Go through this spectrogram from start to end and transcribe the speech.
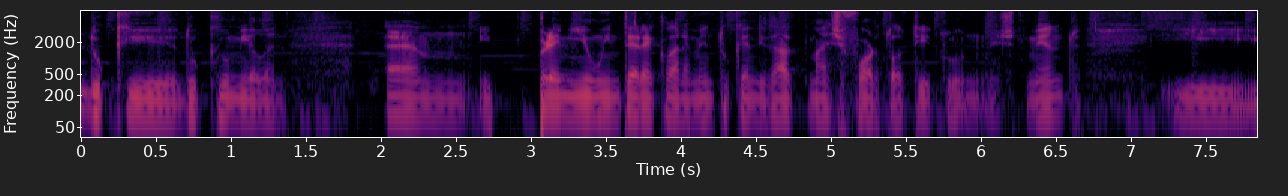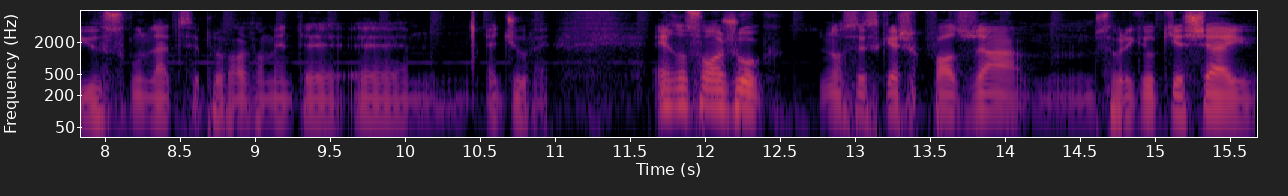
do que, do que o Milan. Um, e para mim o Inter é claramente o candidato mais forte ao título neste momento e, e o segundo há de ser provavelmente a, a, a Juve. Em relação ao jogo, não sei se queres que fale já hum, sobre aquilo que achei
